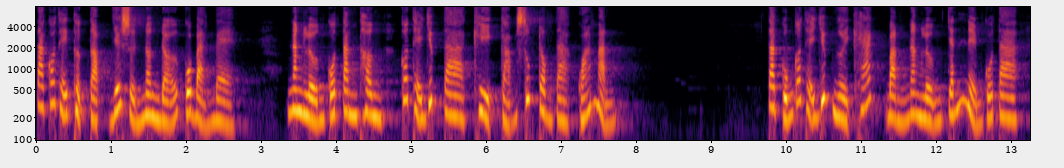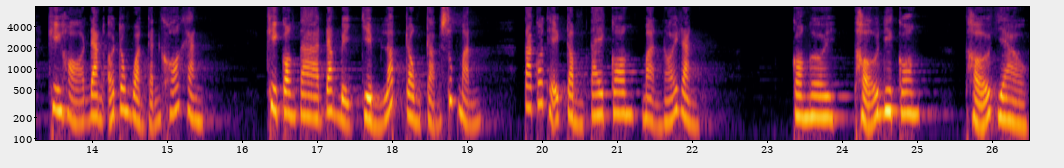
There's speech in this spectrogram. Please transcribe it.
Ta có thể thực tập với sự nâng đỡ của bạn bè. Năng lượng của tăng thân có thể giúp ta khi cảm xúc trong ta quá mạnh. Ta cũng có thể giúp người khác bằng năng lượng chánh niệm của ta khi họ đang ở trong hoàn cảnh khó khăn khi con ta đang bị chìm lấp trong cảm xúc mạnh ta có thể cầm tay con mà nói rằng con ơi thở đi con thở vào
